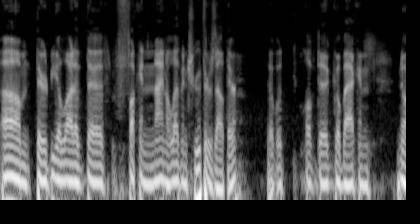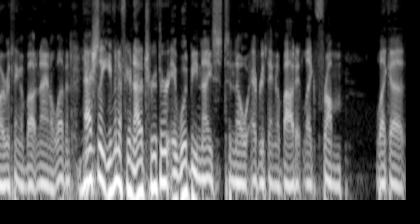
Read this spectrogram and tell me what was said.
um, there'd be a lot of the fucking 9/11 truthers out there that would love to go back and know everything about 9/11. Actually, even if you're not a truther, it would be nice to know everything about it, like from like a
